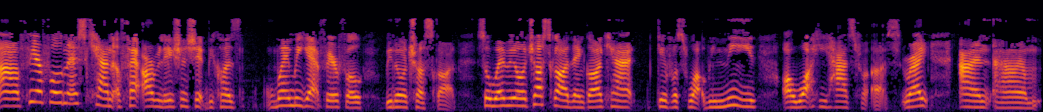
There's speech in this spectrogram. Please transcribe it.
uh, fearfulness can affect our relationship because when we get fearful, we don't trust God. So, when we don't trust God, then God can't give us what we need or what He has for us, right? And um,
